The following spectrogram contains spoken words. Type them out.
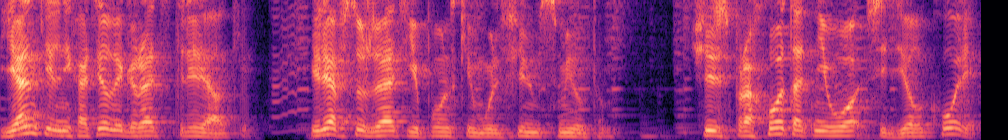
Янкель не хотел играть в стрелялки – или обсуждать японский мультфильм с Милтом. Через проход от него сидел Кори.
